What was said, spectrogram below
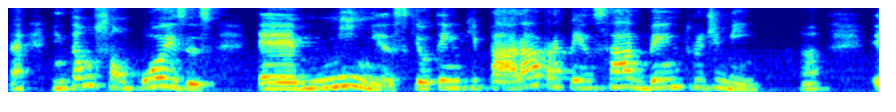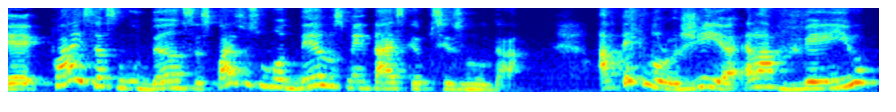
né? Então, são coisas é, minhas que eu tenho que parar para pensar dentro de mim. Né? É, quais as mudanças, quais os modelos mentais que eu preciso mudar? A tecnologia, ela veio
